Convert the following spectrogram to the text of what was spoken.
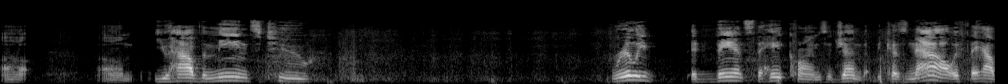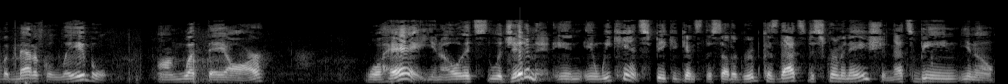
uh, um, you have the means to really advance the hate crimes agenda. Because now, if they have a medical label on what they are, well, hey, you know, it's legitimate, and, and we can't speak against this other group because that's discrimination. That's being, you know,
